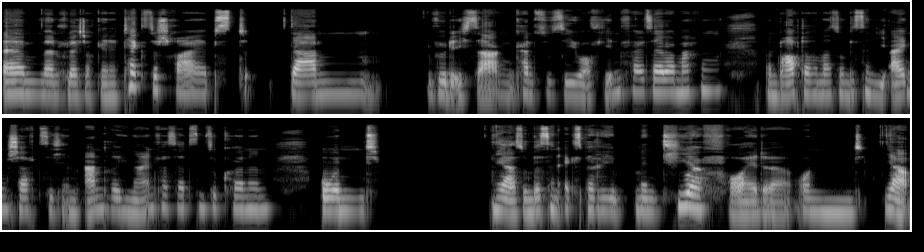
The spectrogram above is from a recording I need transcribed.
ähm, wenn du vielleicht auch gerne Texte schreibst, dann würde ich sagen, kannst du SEO auf jeden Fall selber machen. Man braucht auch immer so ein bisschen die Eigenschaft, sich in andere hineinversetzen zu können und ja, so ein bisschen Experimentierfreude und ja,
